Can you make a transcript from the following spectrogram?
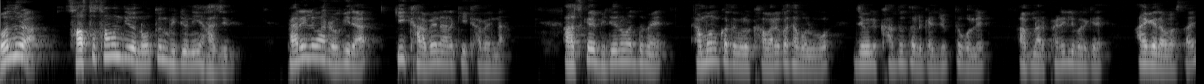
বন্ধুরা, স্বাস্থ্য সম্বন্ধীয় নতুন ভিডিও নিয়ে হাজির। ফ্যাটি লিভার রোগীরা কি খাবেন আর কি খাবেন না? আজকের ভিডিওর মাধ্যমে এমন কতগুলো খাবারের কথা বলব, যেগুলি খাদ্য তালিকায় যুক্ত করলে আপনার ফ্যাটি লিভারকে আগের অবস্থায়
